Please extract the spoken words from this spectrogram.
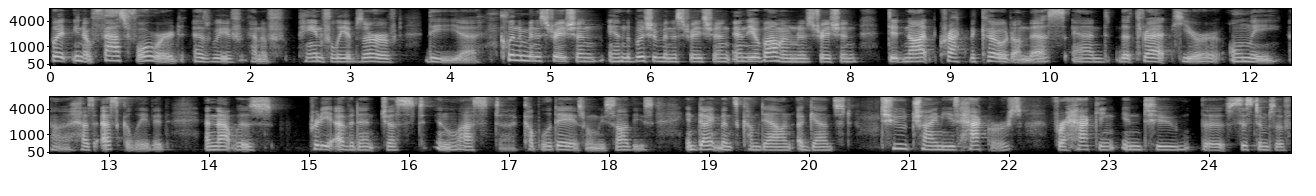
But you know, fast forward as we've kind of painfully observed, the uh, Clinton administration and the Bush administration and the Obama administration did not crack the code on this, and the threat here only uh, has escalated. And that was pretty evident just in the last uh, couple of days when we saw these indictments come down against two Chinese hackers for hacking into the systems of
